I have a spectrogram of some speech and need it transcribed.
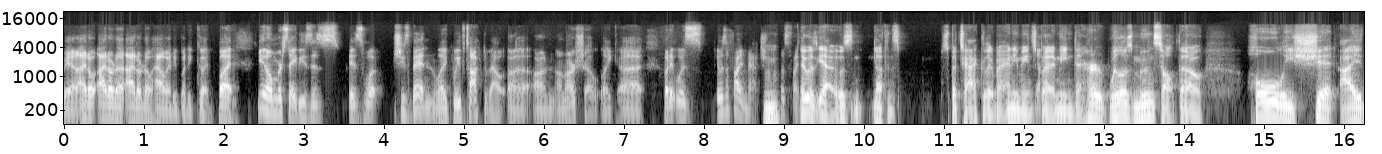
man? I don't, I don't know, I don't know how anybody could. But you know, Mercedes is is what she's been. Like we've talked about uh, on on our show. Like, uh, but it was it was a fine match. Mhm. It was fine. it was yeah, it was nothing spectacular by any means, Yeah. but I mean, her Willow's moonsault though, holy shit! I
